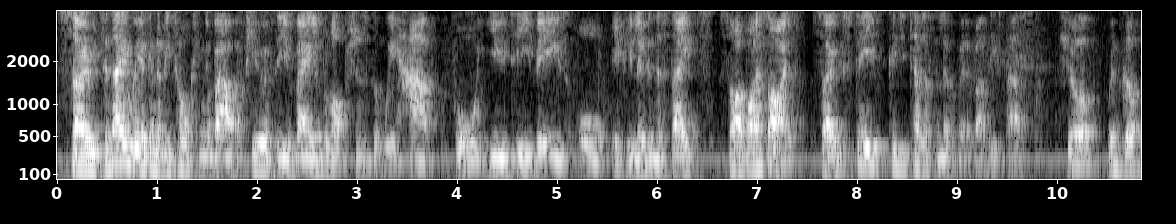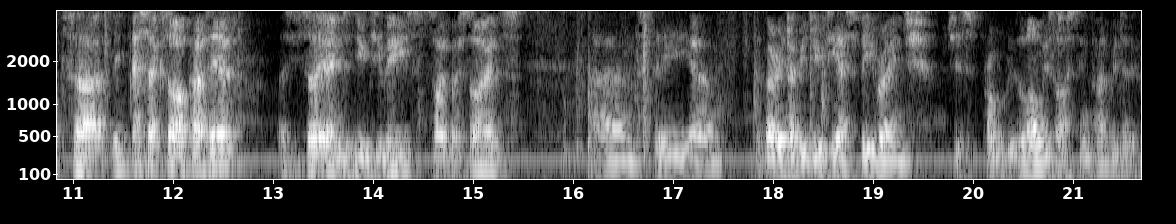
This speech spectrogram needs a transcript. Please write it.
So, today we are going to be talking about a few of the available options that we have for UTVs or if you live in the States, side by sides. So, Steve, could you tell us a little bit about these pads? Sure, we've got uh, the SXR pad here, as you say, aimed at UTVs, side by sides, and the, um, the very heavy duty SV range, which is probably the longest lasting pad we do.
